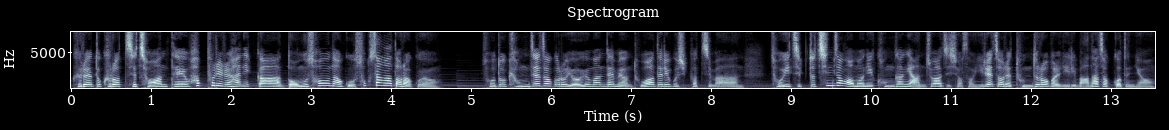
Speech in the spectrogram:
그래도 그렇지 저한테 화풀이를 하니까 너무 서운하고 속상하더라고요. 저도 경제적으로 여유만 되면 도와드리고 싶었지만 저희 집도 친정 어머니 건강이 안 좋아지셔서 이래저래 돈 들어갈 일이 많아졌거든요.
